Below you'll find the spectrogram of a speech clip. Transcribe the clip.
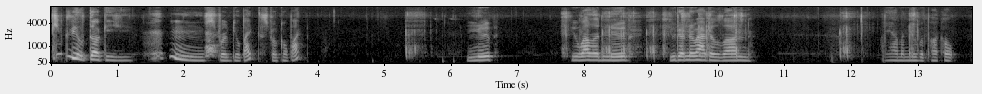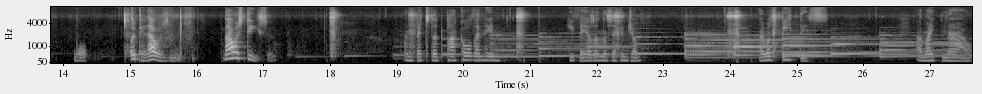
cute little doggy. Hmm, stroke your back, stroke your back. Noob. You are a noob. You don't know how to run. I am a noob packle. Well, okay, that was that was decent. I'm better at parkour than him. He failed on the second jump. I once beat this. I might now.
